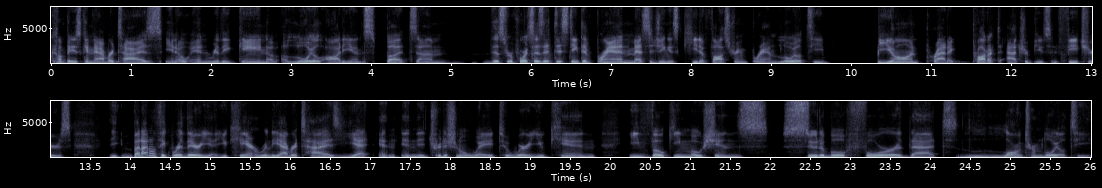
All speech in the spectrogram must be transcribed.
companies can advertise, you know, and really gain a, a loyal audience. But um, this report says that distinctive brand messaging is key to fostering brand loyalty beyond product product attributes and features. But I don't think we're there yet. You can't really advertise yet in in the traditional way to where you can evoke emotions suitable for that long-term loyalty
